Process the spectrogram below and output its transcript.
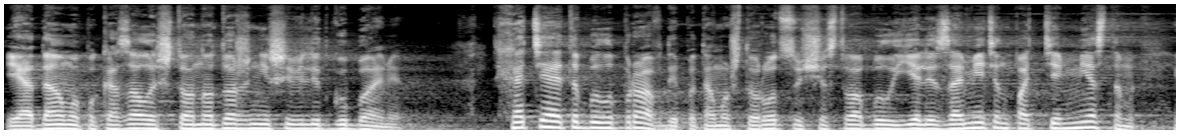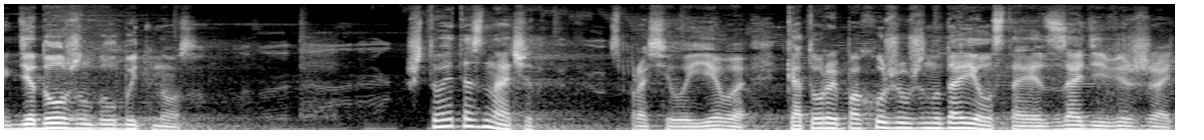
и Адаму показалось, что оно даже не шевелит губами. Хотя это было правдой, потому что рот существа был еле заметен под тем местом, где должен был быть нос. «Что это значит?» — спросила Ева, которой, похоже, уже надоело стоять сзади и визжать.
